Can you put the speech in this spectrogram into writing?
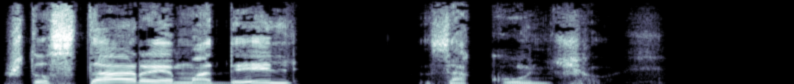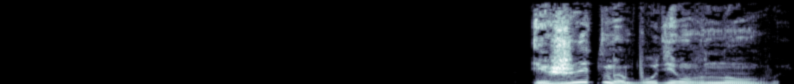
что старая модель закончилась. И жить мы будем в новой.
